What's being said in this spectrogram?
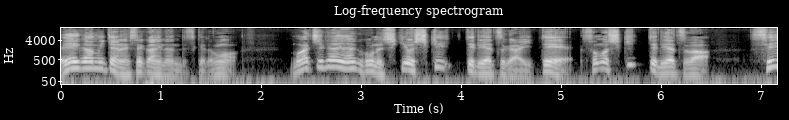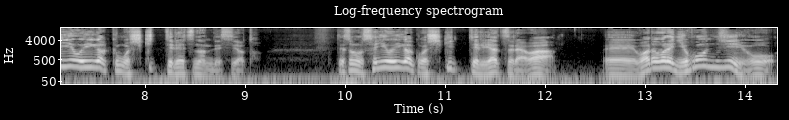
映画みたいな世界なんですけども、間違いなくこの地球を仕切ってる奴がいて、その仕切ってる奴は、西洋医学も仕切ってる奴なんですよ、と。で、その西洋医学を仕切ってる奴らは、えー我々日本人を、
